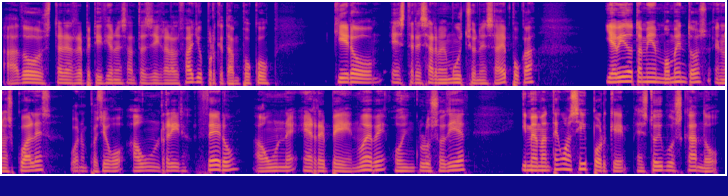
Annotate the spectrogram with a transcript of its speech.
a dos, tres repeticiones antes de llegar al fallo porque tampoco quiero estresarme mucho en esa época. Y ha habido también momentos en los cuales, bueno, pues llego a un RIR 0, a un RP 9 o incluso 10 y me mantengo así porque estoy buscando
